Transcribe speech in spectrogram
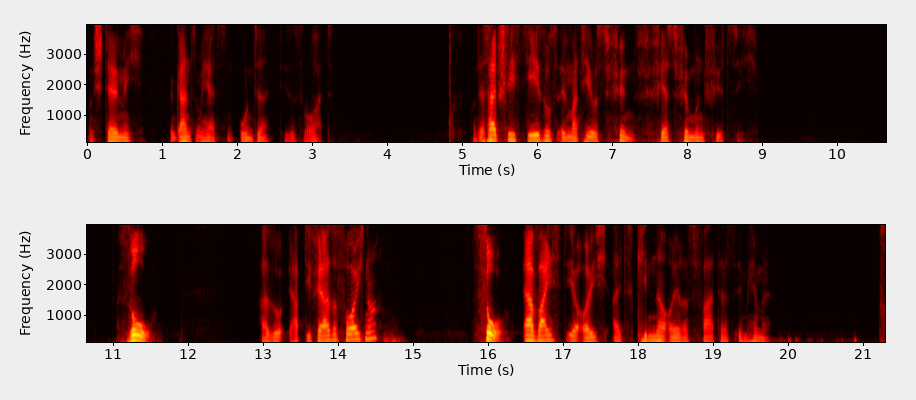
und stelle mich von ganzem Herzen unter dieses Wort. Und deshalb schließt Jesus in Matthäus 5, Vers 45. So, also ihr habt die Verse vor euch noch? So erweist ihr euch als Kinder eures Vaters im Himmel. Puh.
